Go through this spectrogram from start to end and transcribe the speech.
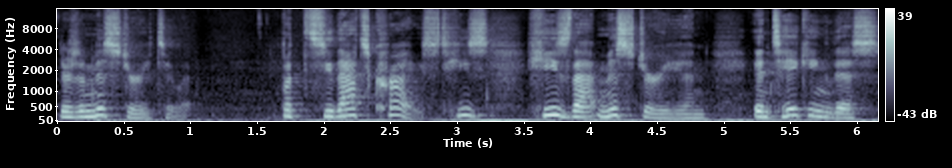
There's a mystery to it. But see that's christ. He's he's that mystery and in taking this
